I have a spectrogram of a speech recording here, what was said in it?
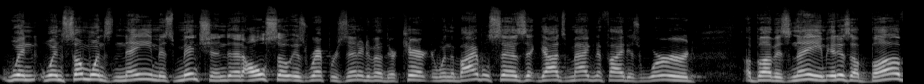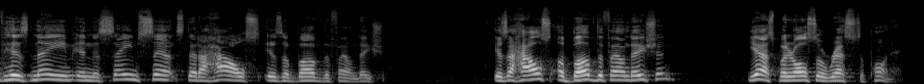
when, when someone's name is mentioned, that also is representative of their character. When the Bible says that God's magnified His Word above his name, it is above his name in the same sense that a house is above the foundation. Is a house above the foundation? Yes, but it also rests upon it.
